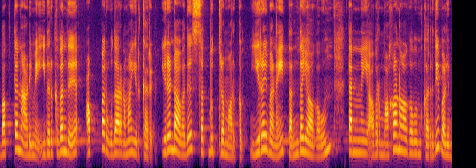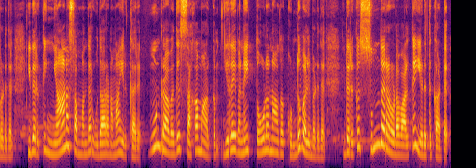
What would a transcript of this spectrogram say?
பக்தன் அடிமை. இதற்கு வந்து அப்பர் உதாரணமாக இருக்காரு. இரண்டாவது சத்புத்திர மார்க்கம். இறைவனை தந்தையாகவும் தன்னை அவர் மகனாகவும் கருதி வழிபடுதல். இதற்கு ஞான சம்பந்தர் உதாரணமாக இருக்காரு. மூன்றாவது சகமார்க்கம். இறைவனை தோழனாக கொண்டு வழிபடுதல். இதற்கு சுந்தரரோட வாழ்க்கை எடுத்துக்காட்டு.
